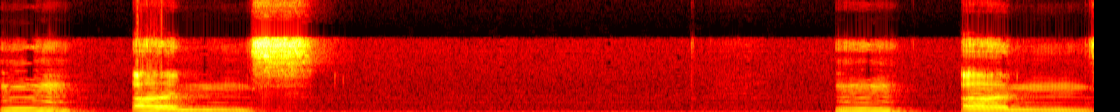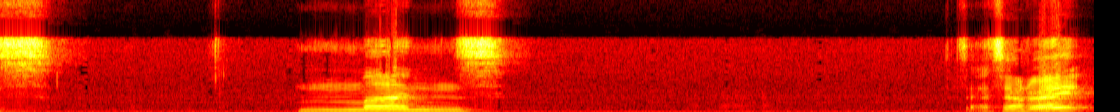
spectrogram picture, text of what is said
Mm, uns. Mm, uns. Muns. Does that sound right?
